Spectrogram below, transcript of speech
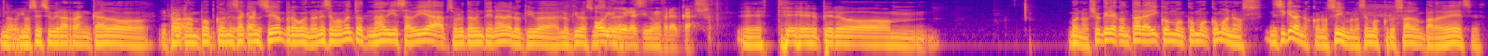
no, no sé si hubiera arrancado No, Rock and Pop con esa canción, pero bueno, en ese momento nadie sabía absolutamente nada de lo que iba, lo que iba a Hoy suceder. hubiera sido un fracaso. Este, pero mm, bueno, yo quería contar ahí cómo, cómo, cómo nos, ni siquiera nos conocimos, nos hemos cruzado un par de veces.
